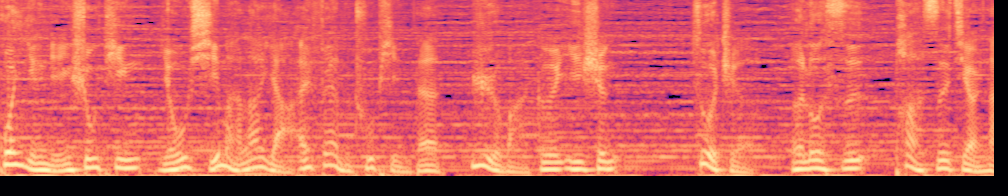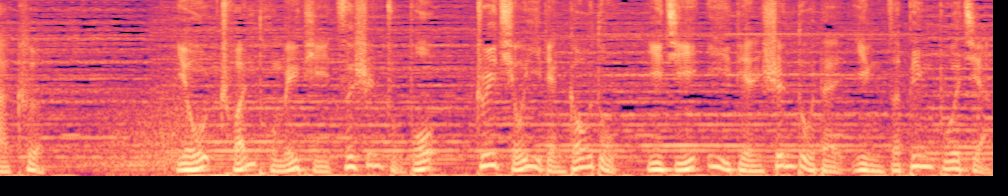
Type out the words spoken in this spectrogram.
欢迎您收听由喜马拉雅 FM 出品的《日瓦戈医生》，作者俄罗斯帕斯吉尔纳克，由传统媒体资深主播追求一点高度以及一点深度的影子兵播讲。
